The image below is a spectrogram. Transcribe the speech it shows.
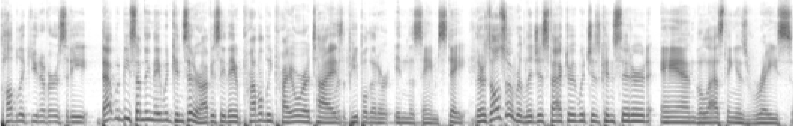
public university, that would be something they would consider. Obviously, they would probably prioritize the people that are in the same state. There's also a religious factor which is considered, and the last thing is race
